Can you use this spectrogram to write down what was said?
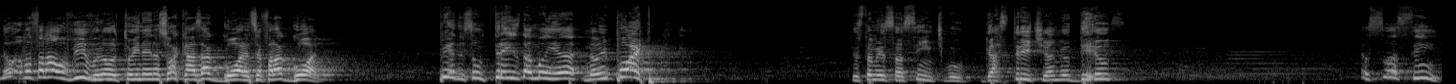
não, eu vou falar ao vivo. Não, eu estou indo aí na sua casa agora, você vai falar agora. Pedro, são três da manhã, não importa. Vocês também são assim, tipo, gastrite, ai meu Deus. Eu sou assim.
